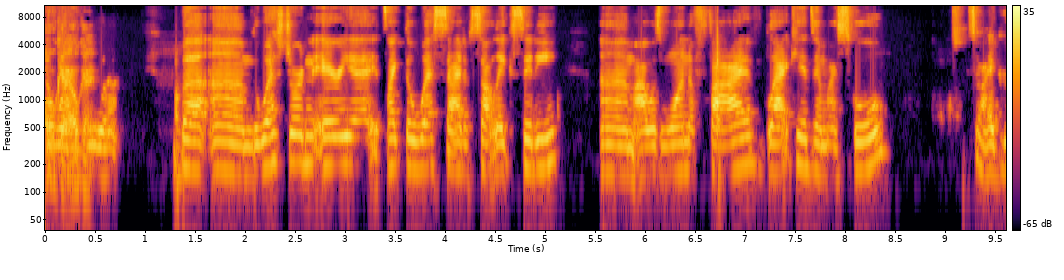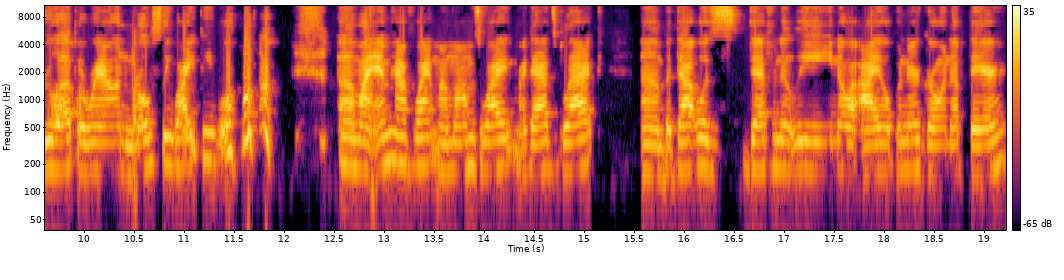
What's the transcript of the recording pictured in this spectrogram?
Okay, okay. But um, the West Jordan area, it's like the west side of Salt Lake City. Um, I was one of five black kids in my school. So I grew up around mostly white people. um, I am half white. My mom's white. My dad's black. Um, but that was definitely, you know, an eye opener growing up there.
